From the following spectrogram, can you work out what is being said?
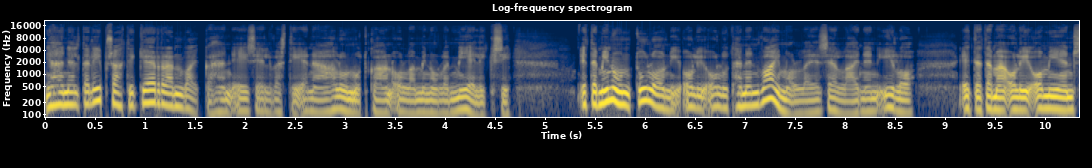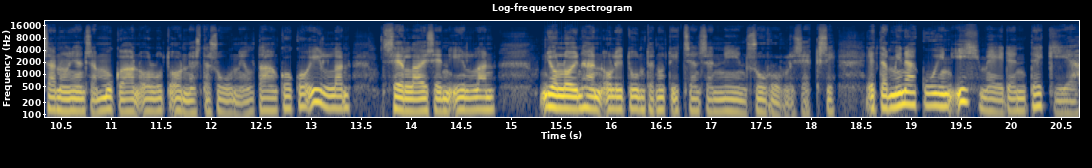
ja häneltä lipsahti kerran, vaikka hän ei selvästi enää halunnutkaan olla minulle mieliksi, että minun tuloni oli ollut hänen vaimolleen sellainen ilo, että tämä oli omien sanojensa mukaan ollut onnesta suunniltaan koko illan, sellaisen illan, jolloin hän oli tuntenut itsensä niin surulliseksi, että minä kuin ihmeiden tekijä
